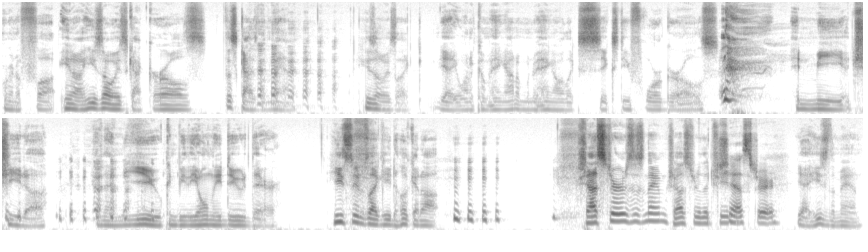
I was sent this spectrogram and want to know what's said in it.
we're gonna fuck. You know, he's always got girls. This guy's the man. he's always like, yeah, you want to come hang out? I'm gonna hang out with like 64 girls and me, a cheetah, and then you can be the only dude there. He seems like he'd hook it up. Chester is his name? Chester the cheetah? Chester. Yeah, he's the man.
